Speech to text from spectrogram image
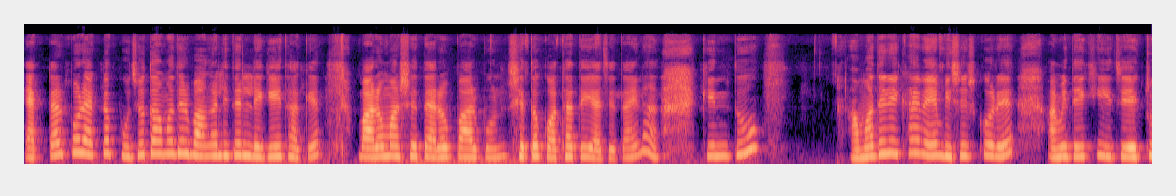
একটার পর একটা পুজো তো আমাদের বাঙালিদের লেগেই থাকে। বারো মাসে তেরো পার্বণ, সে তো কথাতেই আছে, তাই না? কিন্তু আমাদের এখানে বিশেষ করে আমি দেখি যে একটু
